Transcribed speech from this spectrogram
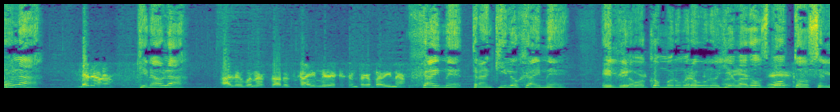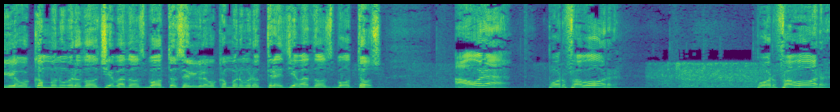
Hola. Bueno, ¿Quién habla? Ale, buenas tardes, Jaime de Santa Catarina. Jaime, tranquilo Jaime. El Sí. Globo Combo número uno lleva dos este- votos, el Globo Combo número dos lleva dos votos, el Globo Combo número tres lleva dos votos. Ahora, por favor, por favor,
